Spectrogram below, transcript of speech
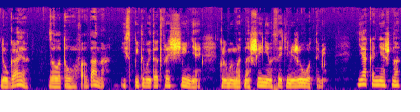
Другая, золотого фазана, испытывает отвращение к любым отношениям с этими животными. Я, конечно,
